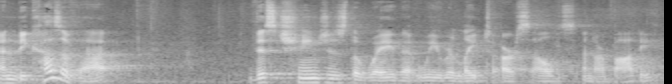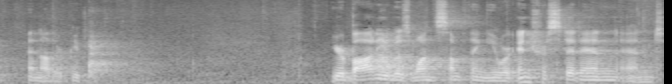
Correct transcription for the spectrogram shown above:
And because of that, this changes the way that we relate to ourselves and our body and other people. Your body was once something you were interested in and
